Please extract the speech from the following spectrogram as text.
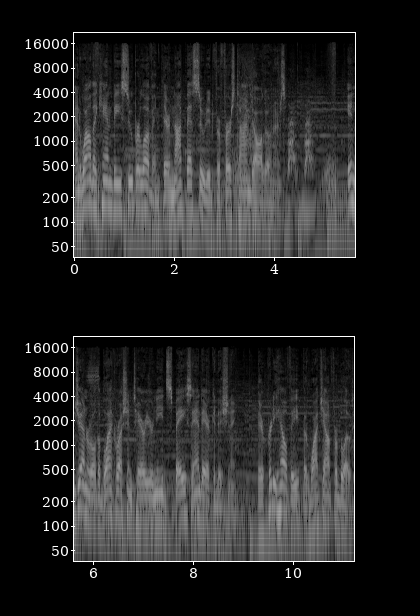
And while they can be super loving, they're not best suited for first time dog owners. In general, the Black Russian Terrier needs space and air conditioning. They're pretty healthy, but watch out for bloat.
